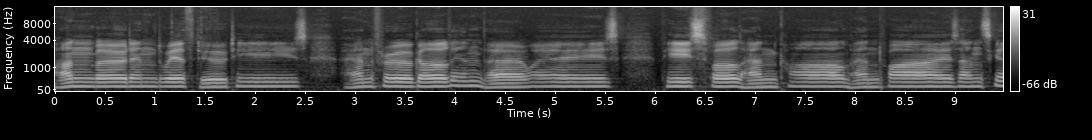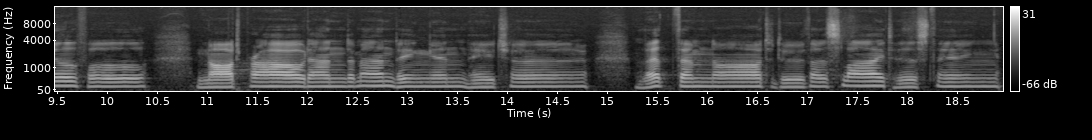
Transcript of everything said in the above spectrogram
unburdened with duties, and frugal in their ways, peaceful and calm and wise and skilful, not proud and demanding in nature. Let them not do the slightest thing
